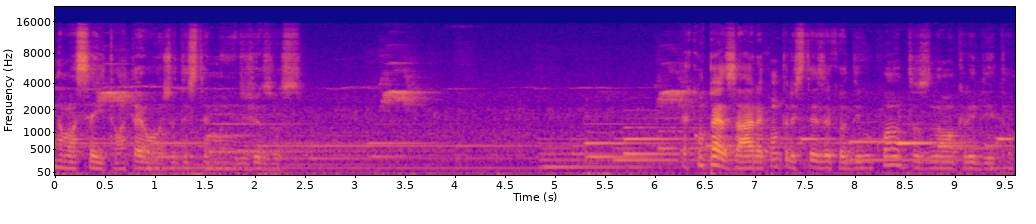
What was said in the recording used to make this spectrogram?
não aceitam até hoje o testemunho de Jesus? É com pesar, é com tristeza que eu digo: quantos não acreditam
